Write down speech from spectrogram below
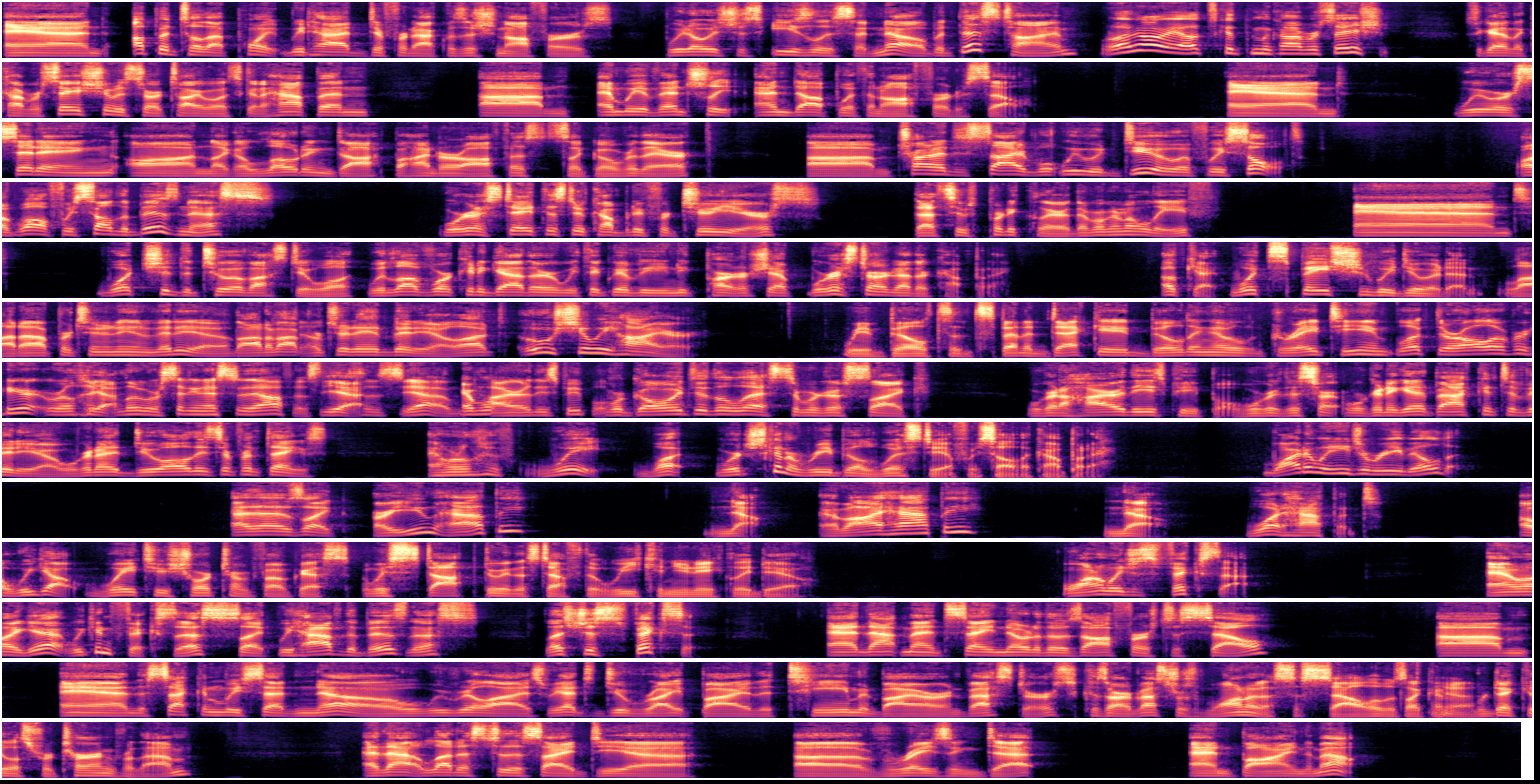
And up until that point, we'd had different acquisition offers. We'd always just easily said no. But this time, we're like, "Oh yeah, let's get in the conversation." So get in the conversation. We start talking about what's going to happen. Um, and we eventually end up with an offer to sell. And we were sitting on like a loading dock behind our office. It's like over there, um, trying to decide what we would do if we sold. Like, well, if we sell the business, we're going to stay at this new company for two years. That seems pretty clear. Then we're going to leave. And what should the two of us do? Well, we love working together. We think we have a unique partnership. We're going to start another company. Okay. What space should we do it in? A lot of opportunity in video. A lot of opportunity in video. A lot. Who should we hire? We built and spent a decade building a great team. Look, they're all over here. We're like, Yeah. look, we're sitting next to the office. Yeah. Is- yeah. we're- hire these people. We're going through the list and we're just like, we're going to hire these people. We're going to start. We're going to get back into video. We're going to do all these different things. And we're like, wait, what? We're just going to rebuild Wistia if we sell the company. Why do we need to rebuild it? And I was like, are you happy? No. Am I happy? No. What happened? Oh, we got way too short term focused and we stopped doing the stuff that we can uniquely do. Why don't we just fix that? And we're like, yeah, we can fix this. Like, we have the business. Let's just fix it. And that meant saying no to those offers to sell. Um, and the second we said no, we realized we had to do right by the team and by our investors because our investors wanted us to sell. It was like a Yeah. ridiculous return for them. And that led us to this idea of raising debt and buying them out.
